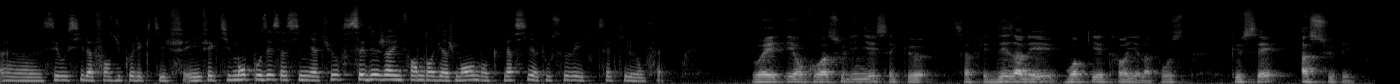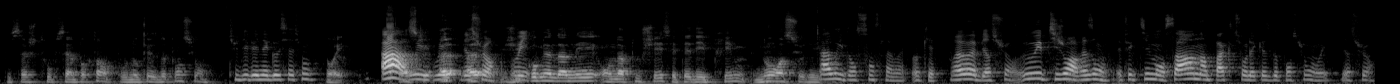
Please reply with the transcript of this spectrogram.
Euh, c'est aussi la force du collectif. Et effectivement, poser sa signature, c'est déjà une forme d'engagement. Donc merci à tous ceux et toutes celles qui l'ont fait. Oui, et encore à souligner, c'est que ça fait des années, moi qui ai travaillé à la Poste, que c'est assuré. Puis ça, je trouve c'est important pour nos caisses de pension. Tu dis les négociations? Oui. Ah oui, oui, bien sûr. J'ai combien d'années on a touché? C'était des primes non assurées. Ah oui, dans ce sens-là, ouais. Ok. Ouais, ouais, bien sûr. Oui, oui, Petit Jean a raison. Effectivement, ça a un impact sur les caisses de pension, oui, bien sûr.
